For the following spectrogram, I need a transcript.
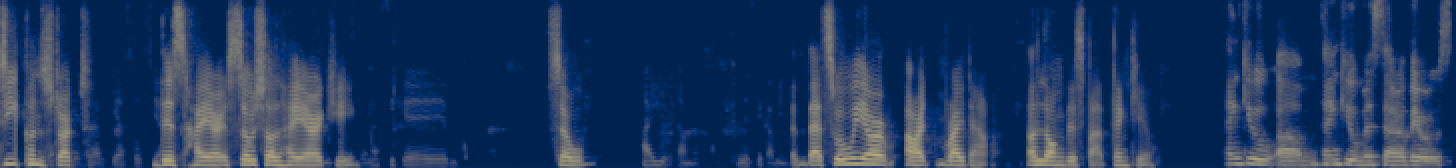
deconstruct this higher social hierarchy. So that's where we are, are right now along this path. Thank you. Thank you. Um, thank you, Ms. Sarrabayrouse.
